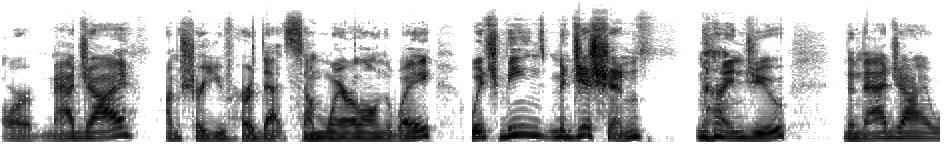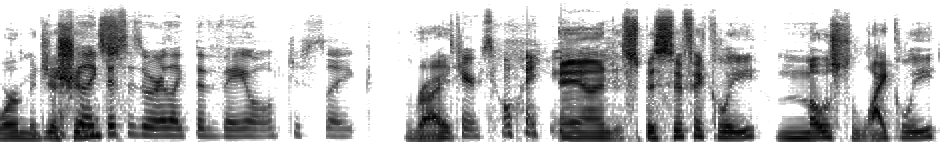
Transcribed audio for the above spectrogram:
or magi. I'm sure you've heard that somewhere along the way, which means magician, mind you. The magi were magicians. I feel like this is where like the veil just like right tears away. and specifically, most likely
